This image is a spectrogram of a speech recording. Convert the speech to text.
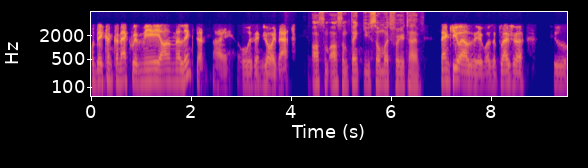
or they can connect with me on uh, LinkedIn. I always enjoy that. Awesome, awesome. Thank you so much for your time. Thank you, Elsie. It was a pleasure to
